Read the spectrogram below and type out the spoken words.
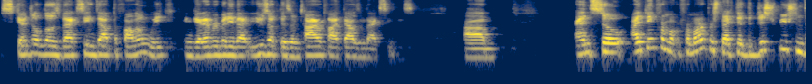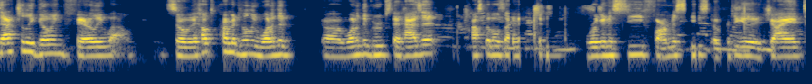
schedule those vaccines out the following week and get everybody that use up this entire 5,000 vaccines. Um, and so I think from, from our perspective, the distribution is actually going fairly well. So the health department is only one of the uh, one of the groups that has it. Hospitals I mentioned, we're going to see pharmacies, so particularly giant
